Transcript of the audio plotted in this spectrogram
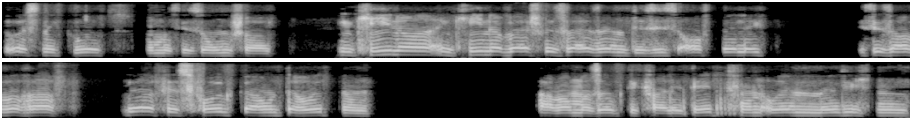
da ist nicht gut, wenn man sich so umschaut. In China, in China beispielsweise, und das ist auffällig, es ist einfach auf, ja, fürs Volk eine Unterhaltung. Aber man sagt, die Qualität von allem Möglichen,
